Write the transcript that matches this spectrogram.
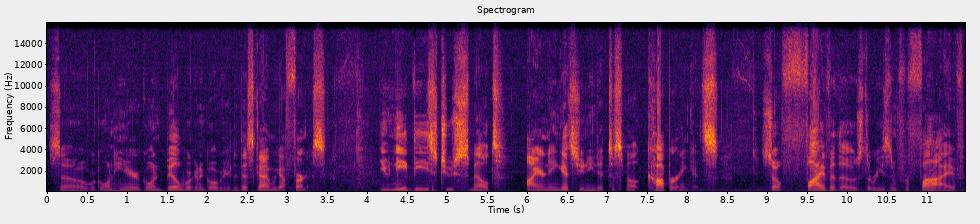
So we're going here, going build. We're going to go over here to this guy, and we got furnace. You need these to smelt iron ingots. You need it to smelt copper ingots. So five of those, the reason for five,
